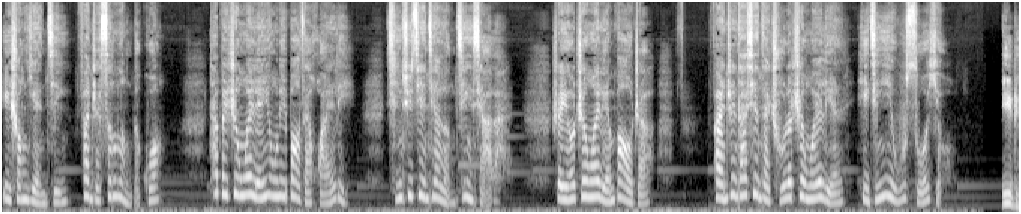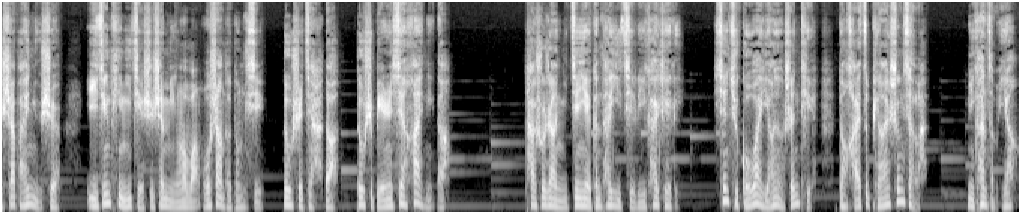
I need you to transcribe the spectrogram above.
一双眼睛泛着森冷的光。他被郑威廉用力抱在怀里，情绪渐渐冷静下来，任由郑威廉抱着。反正他现在除了郑威廉，已经一无所有。伊丽莎白女士已经替你解释申明了，网络上的东西都是假的。都是别人陷害你的。他说让你今夜跟他一起离开这里，先去国外养养身体，等孩子平安生下来，你看怎么样？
